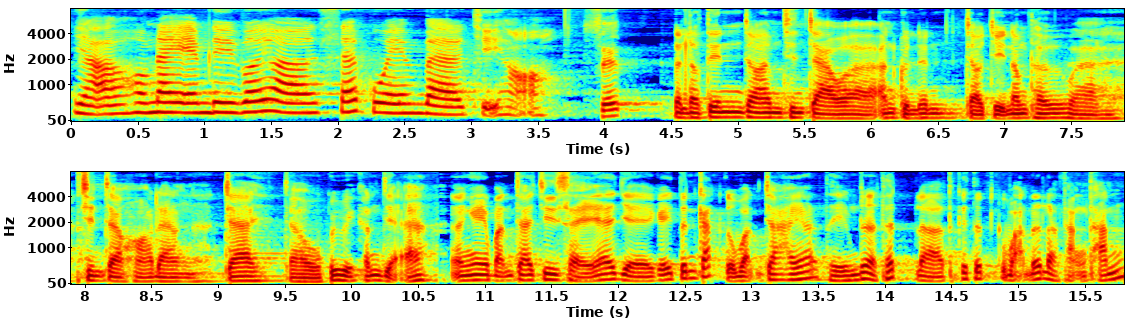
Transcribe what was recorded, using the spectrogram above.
Dạ hôm nay em đi với ờ, sếp của em và chị họ. Sếp. Lần đầu tiên cho em xin chào à, anh Quỳnh Linh, chào chị Nam Thư và xin chào họ đàn trai, chào quý vị khán giả. À, Nghe bạn trai chia sẻ về cái tính cách của bạn trai á, thì em rất là thích là cái tính của bạn rất là thẳng thắn,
